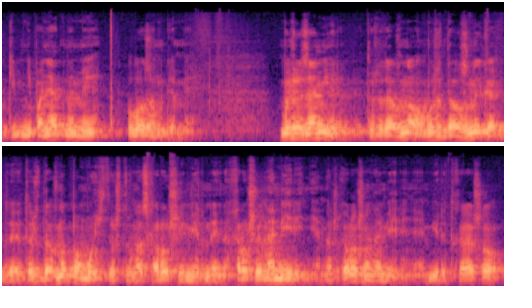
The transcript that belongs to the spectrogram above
какими непонятными лозунгами. Мы же за мир, это же давно, мы же должны когда, это же давно помочь, то, что у нас хорошие мирные, хорошее намерение. У нас же хорошее намерение, мир это хорошо.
